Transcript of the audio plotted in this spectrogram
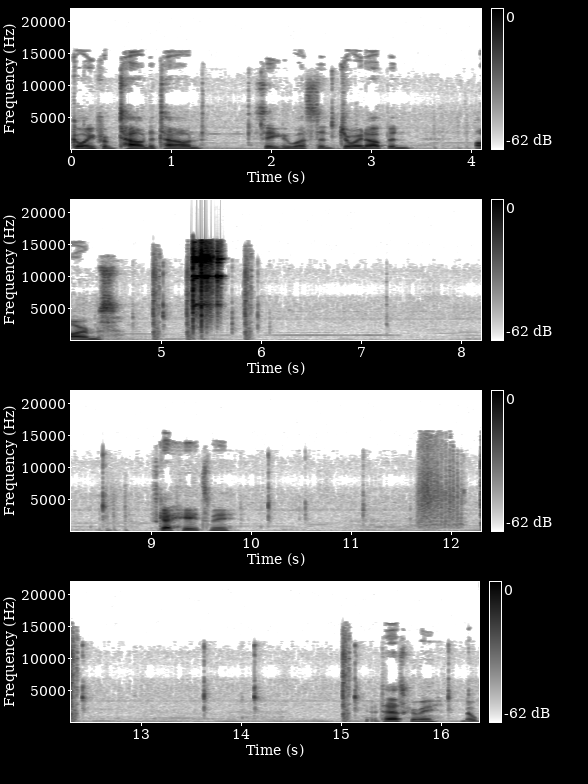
Going from town to town, seeing who wants to join up in arms. This guy hates me. You task for me? Nope.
